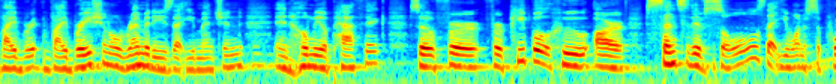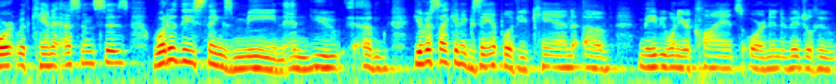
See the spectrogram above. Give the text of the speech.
vibra- vibrational remedies that you mentioned mm-hmm. and homeopathic. So for, for people who are sensitive souls that you want to support with Canna Essences, what do these things mean? And you um, give us like an example, if you can, of maybe one of your clients or an individual who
